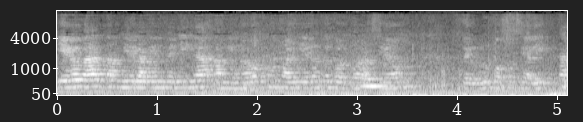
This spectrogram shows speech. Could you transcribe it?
Quiero dar también la bienvenida a mis nuevos compañeros de corporación del Grupo Socialista,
